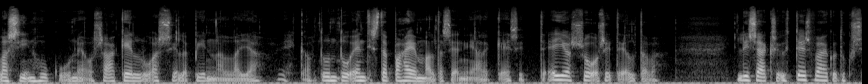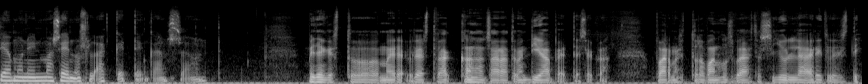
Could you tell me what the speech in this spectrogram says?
lasiin hukuu, ne osaa kellua siellä pinnalla ja ehkä tuntuu entistä pahemmalta sen jälkeen sitten. Ei ole suositeltava. Lisäksi yhteisvaikutuksia monin masennuslääkkeiden kanssa on. Mitenkäs tuo meidän yleistävä kansansairautinen diabetes, joka varmasti tuolla vanhusväestössä jyllää erityisesti,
